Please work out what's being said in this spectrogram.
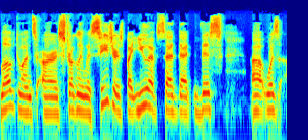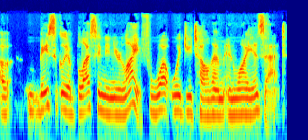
loved ones are struggling with seizures, but you have said that this uh, was a, basically a blessing in your life. What would you tell them and why is that?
